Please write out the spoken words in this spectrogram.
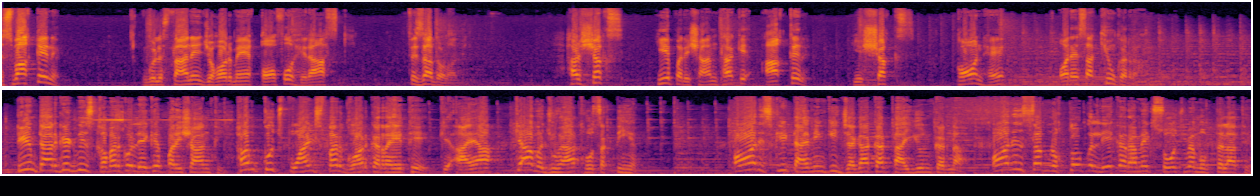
इस वाक़े ने गुलिस्तान जौहर में खौफ व हिरास की फिजा दौड़ा दी। हर शख्स ये परेशान था कि आखिर ये शख्स कौन है और ऐसा क्यों कर रहा टीम टारगेट भी इस खबर को लेकर परेशान थी। हम कुछ पॉइंट्स पर गौर कर रहे थे कि आया क्या वजूहत हो सकती हैं। और इसकी टाइमिंग की जगह का तयन करना। और इन सब नुक्तों को लेकर हम एक सोच में मुब्तला थे।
